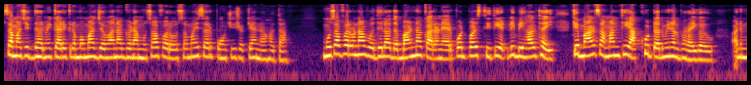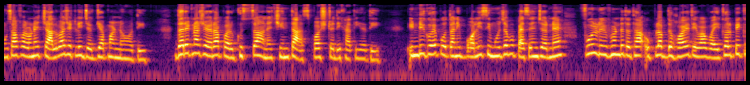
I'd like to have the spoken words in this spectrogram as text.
સામાજિક ધાર્મિક કાર્યક્રમોમાં જવાના ઘણા મુસાફરો સમયસર પહોંચી શક્યા ન હતા. મુસાફરોના વધેલા દબાણના કારણે એરપોર્ટ પર સ્થિતિ એટલી બેહાલ થઈ કે માલ સામાનથી આખું ટર્મિનલ ભરાઈ ગયું. અને મુસાફરોને ચાલવા જેટલી જગ્યા પણ નહોતી દરેકના ચહેરા પર ગુસ્સા અને ચિંતા સ્પષ્ટ દેખાતી હતી. ઇન્ડિગોએ પોતાની પોલિસી મુજબ પેસેન્જરને ફૂલ રિફંડ તથા ઉપલબ્ધ હોય તેવા વૈકલ્પિક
